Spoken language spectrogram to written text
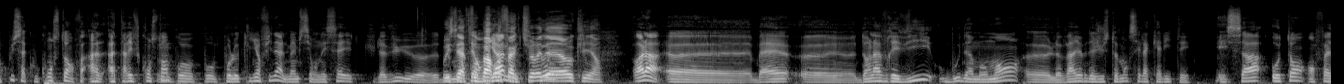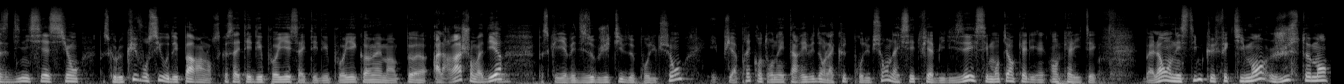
en plus, à coût constant, enfin à, à tarif constant Mm. pour, pour, pour le client final, même si on essaie, tu l'as vu, euh, de Oui, monter en pas gamme refacturer derrière au client. Voilà, euh, ben, euh, dans la vraie vie, au bout d'un moment, euh, le variable d'ajustement, c'est la qualité. Et ça, autant en phase d'initiation, parce que le cuivre aussi au départ, hein, lorsque ça a été déployé, ça a été déployé quand même un peu à l'arrache, on va dire, parce qu'il y avait des objectifs de production. Et puis après, quand on est arrivé dans la queue de production, on a essayé de fiabiliser et c'est monté en, quali- en qualité. Ben là, on estime qu'effectivement, justement,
